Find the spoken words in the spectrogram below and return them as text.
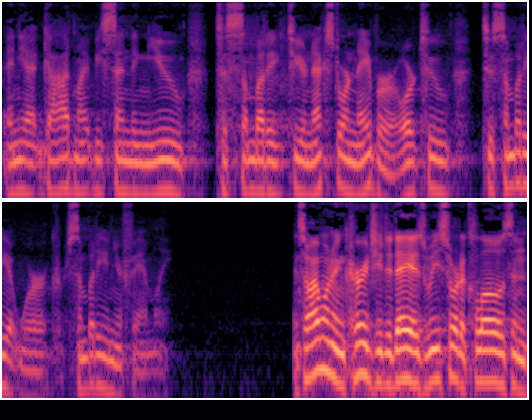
And yet God might be sending you to somebody, to your next door neighbor or to, to somebody at work or somebody in your family. And so I want to encourage you today as we sort of close and,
